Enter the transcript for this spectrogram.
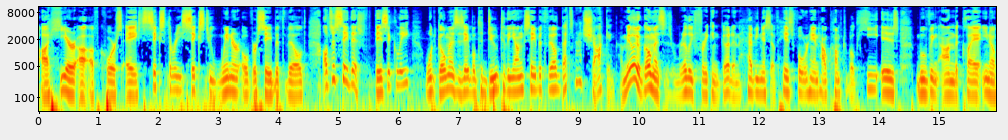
uh, here, uh, of course, a 6 3 6 2 winner over Wild. I'll just say this physically, what Gomez is able to do to the the young Seyboth Wild, that's not shocking. Emilio Gomez is really freaking good, and the heaviness of his forehand, how comfortable he is moving on the clay. You know,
